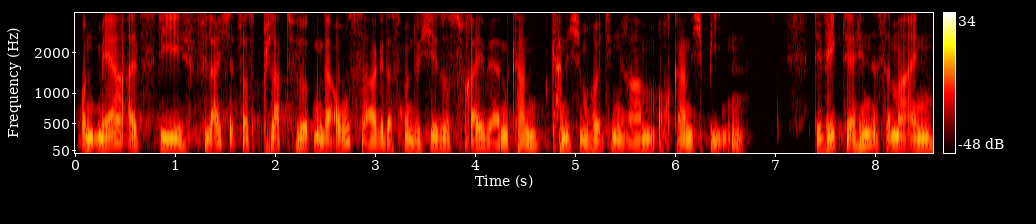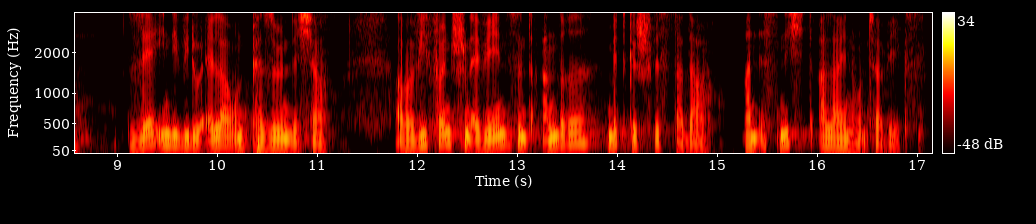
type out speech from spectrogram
Und mehr als die vielleicht etwas platt wirkende Aussage, dass man durch Jesus frei werden kann, kann ich im heutigen Rahmen auch gar nicht bieten. Der Weg dahin ist immer ein sehr individueller und persönlicher. Aber wie vorhin schon erwähnt, sind andere Mitgeschwister da. Man ist nicht alleine unterwegs.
